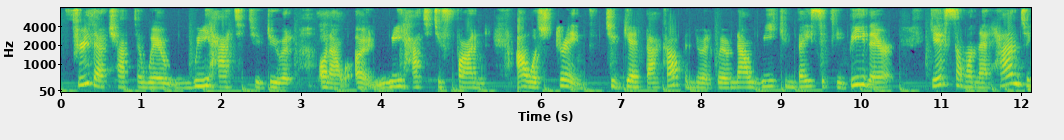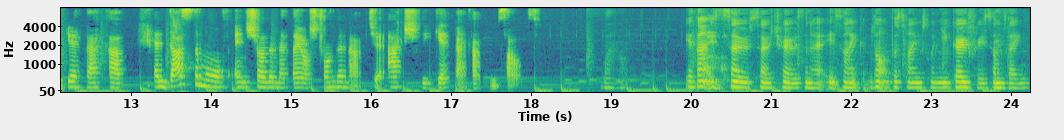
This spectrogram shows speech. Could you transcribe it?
through that chapter where we had to do it on our own. We had to find our strength to get back up and do it, where now we can basically be there, give someone that hand to get back up and dust them off and show them that they are strong enough to actually get back up themselves. Wow. Yeah, that is so, so true, isn't it? It's like a lot of the times when you go through something,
